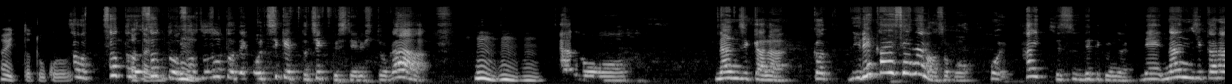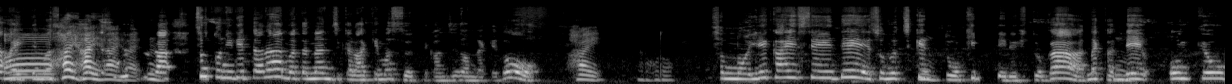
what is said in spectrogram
入ったところ。そう、外、外、うん外、外でこうチケットチェックしてる人が、うんうんうん。あの、何時から、こう入れ替え制なの、あそこ。こう入ってすぐ出てくるんじゃなくて、何時から空いてます。はいはいはいはい外に出たら、また何時から開けますって感じなんだけど、はい。なるほど。その入れ替え制でそのチケットを切ってる人が中で音響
